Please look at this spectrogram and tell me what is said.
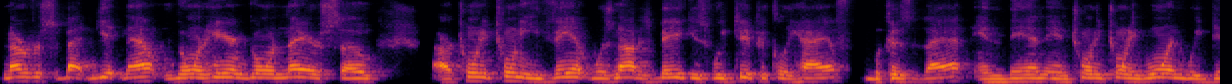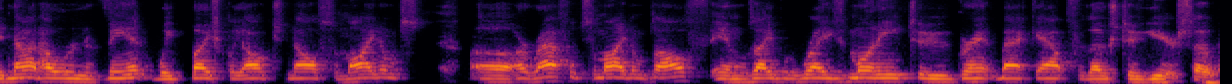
nervous about getting out and going here and going there. So our 2020 event was not as big as we typically have because of that. And then in 2021, we did not hold an event. We basically auctioned off some items uh, or raffled some items off and was able to raise money to grant back out for those two years. So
